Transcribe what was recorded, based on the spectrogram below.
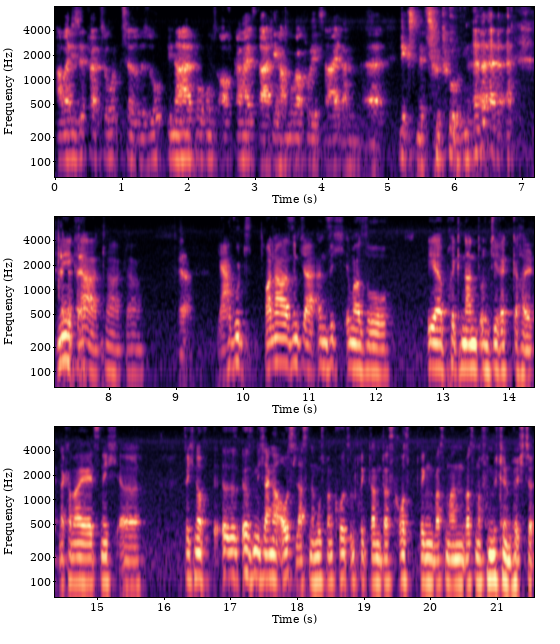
Aber die Situation ist ja sowieso innerhalb Bochums aufgeheizt, da hat die Hamburger Polizei dann äh, nichts mit zu tun. nee, klar, klar, klar. Ja. ja, gut, Banner sind ja an sich immer so eher prägnant und direkt gehalten. Da kann man ja jetzt nicht äh, sich noch irrsinnig lange auslassen. Da muss man kurz und prägnant das rausbringen, was man, was man vermitteln möchte.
